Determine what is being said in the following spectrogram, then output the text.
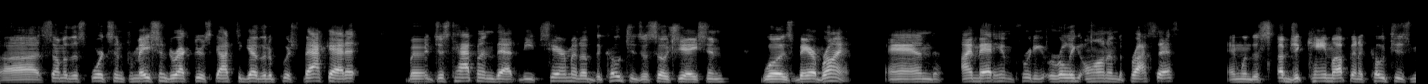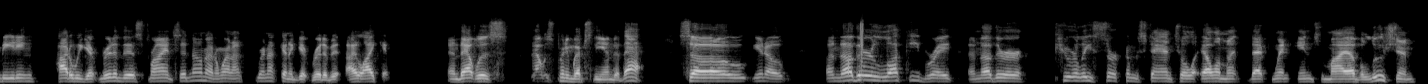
Uh, some of the sports information directors got together to push back at it. But it just happened that the chairman of the Coaches Association was Bear Bryant. And I met him pretty early on in the process. And when the subject came up in a coaches meeting, how do we get rid of this? Bryant said, no, no, no we're not, we're not going to get rid of it. I like it. And that was, that was pretty much the end of that. So, you know, another lucky break, another purely circumstantial element that went into my evolution,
